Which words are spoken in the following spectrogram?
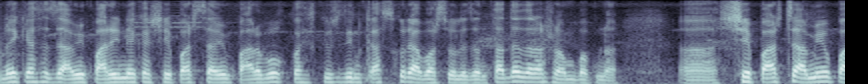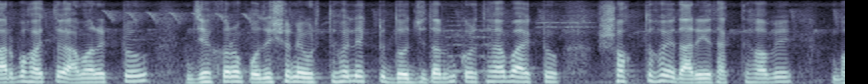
অনেক আছে যে আমি পারি না সে পারছে, আমি পারব কিছুদিন কাজ করে আবার চলে যান। তাদের দ্বারা সম্ভব না। সে পারছে, আমিও পারব, হয়তো আমার একটু যে কোনো পজিশনে উঠতে হলে একটু ধৈর্য ধারণ করতে হবে, বা একটু শক্ত হয়ে দাঁড়িয়ে থাকতে হবে, বা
